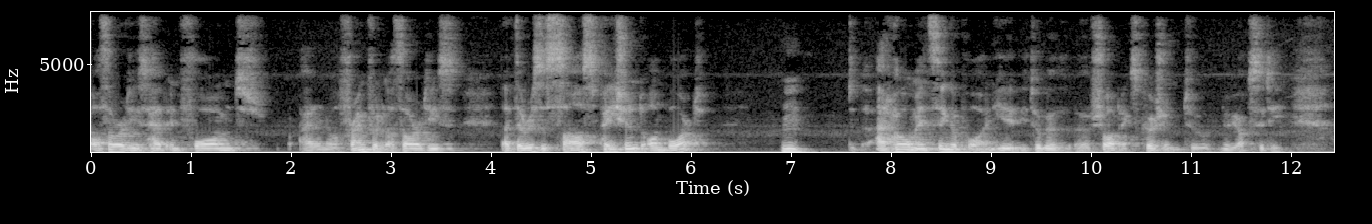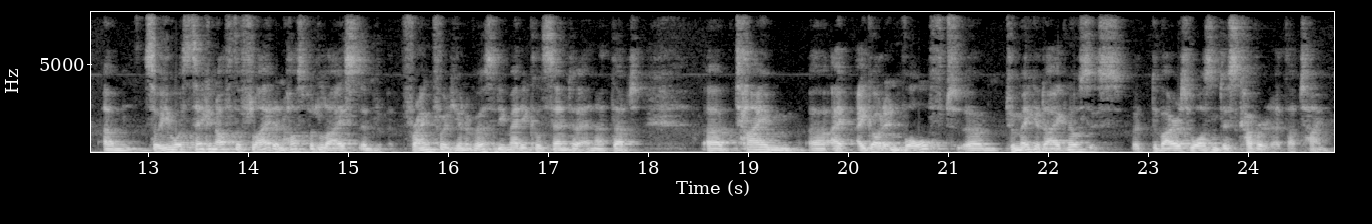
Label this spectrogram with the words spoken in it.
authorities had informed I don't know Frankfurt authorities that there is a SARS patient on board at home in Singapore, and he, he took a, a short excursion to New York City. Um, so he was taken off the flight and hospitalized in Frankfurt University Medical Center. And at that uh, time, uh, I, I got involved um, to make a diagnosis, but the virus wasn't discovered at that time.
